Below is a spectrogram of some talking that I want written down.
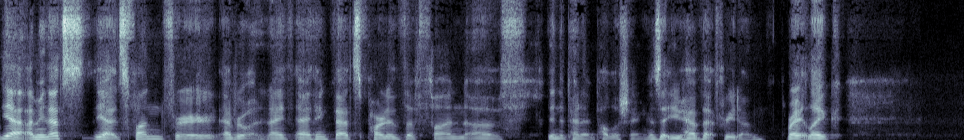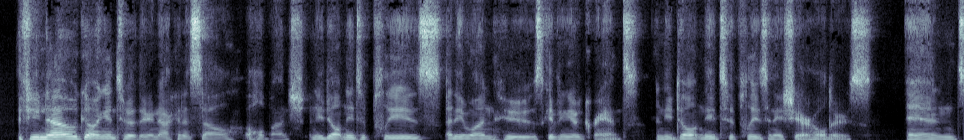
yeah i mean that's yeah it's fun for everyone and I, I think that's part of the fun of independent publishing is that you have that freedom right like if you know going into it that you're not going to sell a whole bunch and you don't need to please anyone who's giving you a grant and you don't need to please any shareholders and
